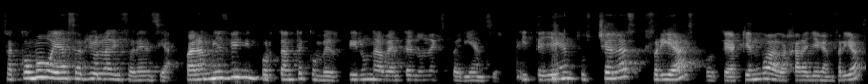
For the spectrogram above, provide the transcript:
O sea, ¿cómo voy a hacer yo la diferencia? Para mí es bien importante convertir una venta en una experiencia y te lleguen tus chelas frías, porque aquí en Guadalajara llegan frías,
